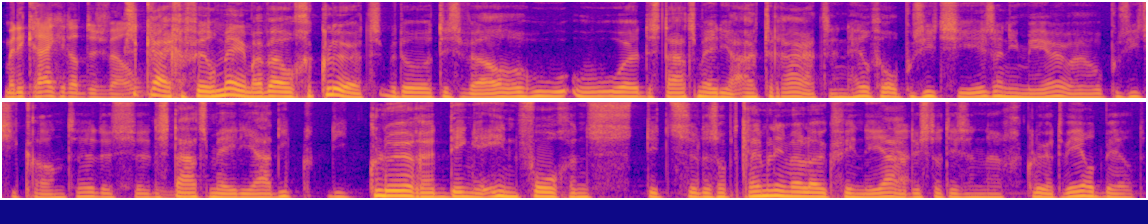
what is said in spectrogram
Maar die krijg je dat dus wel. Ze krijgen veel mee, maar wel gekleurd. Ik bedoel, het is wel hoe, hoe de staatsmedia uiteraard. En heel veel oppositie is er niet meer. Oppositiekranten. Dus de staatsmedia, die, die kleuren dingen in volgens... Dit zullen ze op het Kremlin wel leuk vinden. Ja, ja. dus dat is een gekleurd wereldbeeld.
